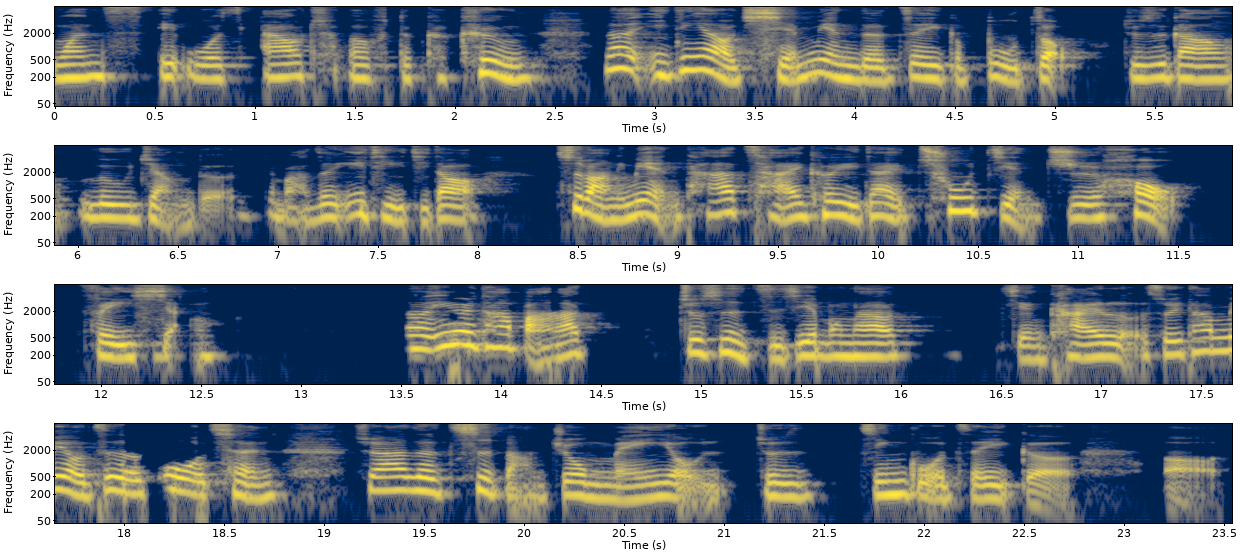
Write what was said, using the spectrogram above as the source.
once it was out of the cocoon，那一定要有前面的这个步骤，就是刚刚 Lu 讲的，就把这个液体挤到翅膀里面，它才可以在出茧之后飞翔。那因为它把它就是直接帮它剪开了，所以它没有这个过程，所以它的翅膀就没有就是经过这个呃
